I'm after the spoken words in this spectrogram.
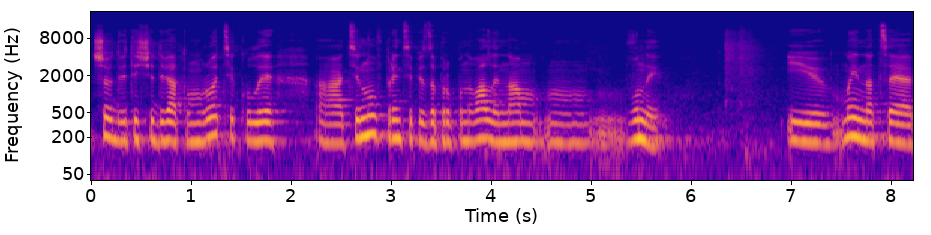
ще в 2009 році, коли ціну в принципі запропонували нам вони. І ми на це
